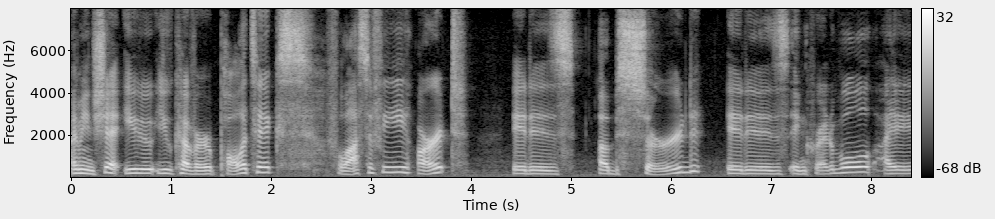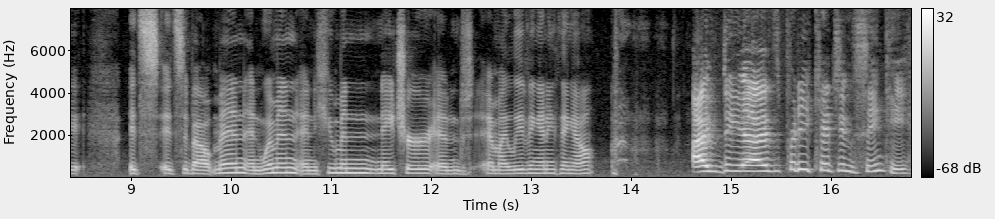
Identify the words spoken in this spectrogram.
I mean, shit, you you cover politics, philosophy, art. It is absurd. It is incredible. I it's it's about men and women and human nature and am I leaving anything out? I yeah, it's pretty kitchen sinky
